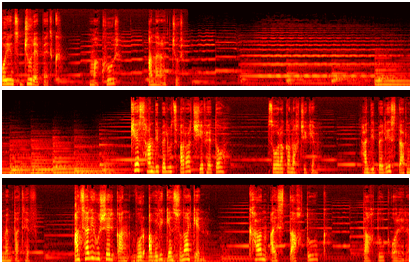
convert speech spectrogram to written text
որ ինձ ջուր է պետք։ Մաքուր, անարատ ջուր։ Քեզ հանդիպելուց առաջ եւ հետո սովորական աղջիկ եմ։ Հանդիպելիս դառնում եմ տաթև Անցյալի հուշեր կան, որ ավելի կենսունակ են, քան այս տախտուկ, տախտուկ օրերը։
